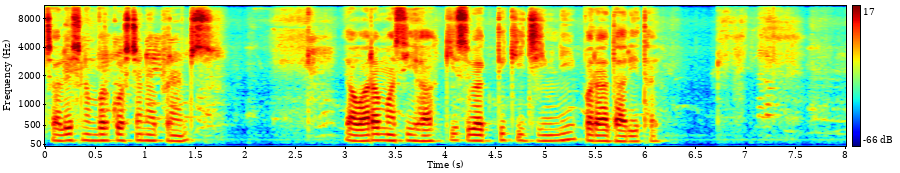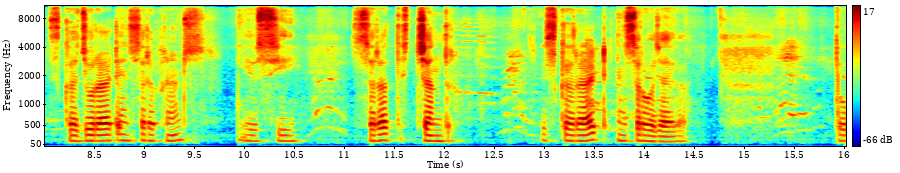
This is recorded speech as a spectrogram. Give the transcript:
चालीस नंबर क्वेश्चन है फ्रेंड्स अवारा मसीहा किस व्यक्ति की जीवनी पर आधारित है? इसका जो राइट आंसर है फ्रेंड्स ये सी, शरत चंद्र. इसका राइट आंसर हो जाएगा। तो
